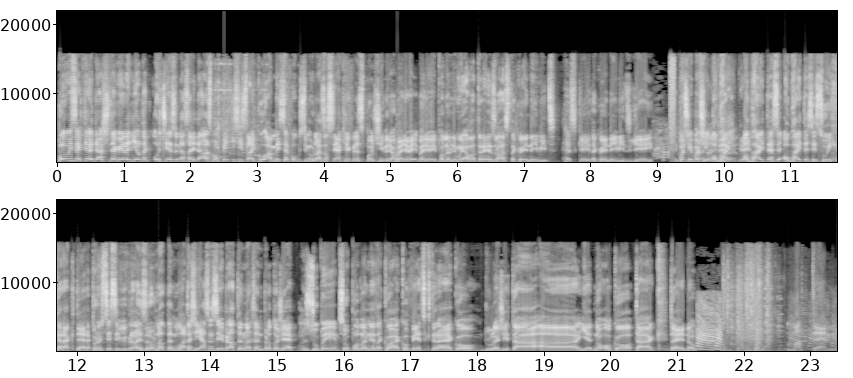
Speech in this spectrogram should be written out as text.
Pokud byste chtěli další takový díl, tak určitě se nasadíte alespoň 5000 lajků a my se pokusíme udělat zase nějaký takový společný video. By the, way, by the way, podle mě můj avatar je z vás takový nejvíc hezký, takový nejvíc gay. Počkej, počkej, obhaj, obhajte si, obhajte si svůj charakter. Proč jste si vybrali zrovna tenhle? Takže já jsem si vybral tenhle ten, protože zuby jsou podle mě taková jako věc, která je jako důležitá a jedno oko, tak to je jedno. Matem.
